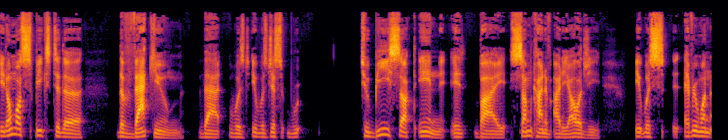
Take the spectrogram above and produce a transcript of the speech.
it almost speaks to the the vacuum that was it was just to be sucked in by some kind of ideology. It was everyone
